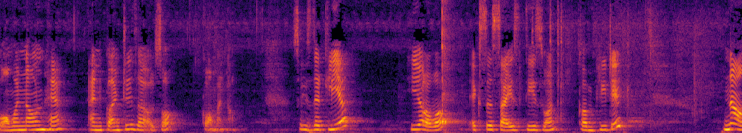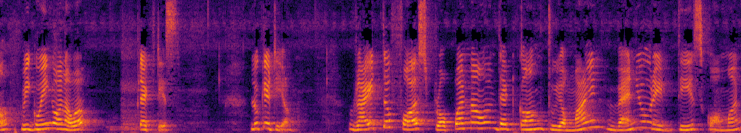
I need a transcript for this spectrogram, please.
common noun है and countries are also common noun so is that clear here our exercise this one completed now we going on our practice look at here Write the first proper noun that come to your mind when you read these common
